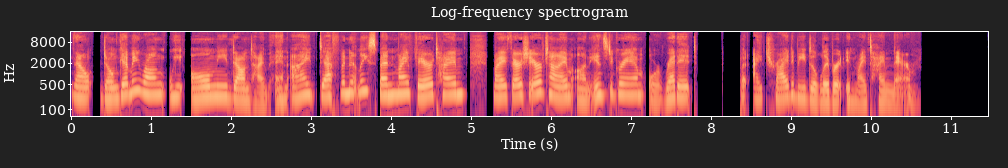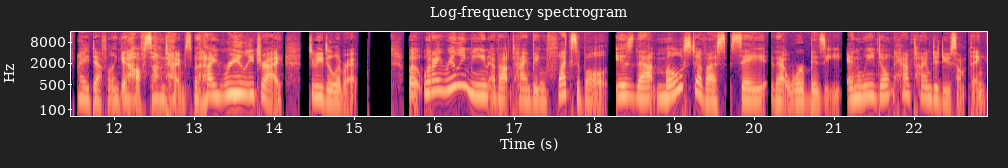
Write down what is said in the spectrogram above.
Now, don't get me wrong, we all need downtime, and I definitely spend my fair time, my fair share of time on Instagram or Reddit, but I try to be deliberate in my time there. I definitely get off sometimes, but I really try to be deliberate. But what I really mean about time being flexible is that most of us say that we're busy and we don't have time to do something.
